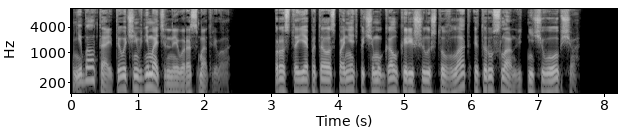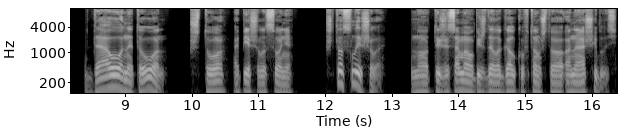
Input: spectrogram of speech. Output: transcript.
«Не болтай, ты очень внимательно его рассматривала. Просто я пыталась понять, почему Галка решила, что Влад — это Руслан, ведь ничего общего». «Да он, это он». «Что?» — опешила Соня. «Что слышала? Но ты же сама убеждала Галку в том, что она ошиблась».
